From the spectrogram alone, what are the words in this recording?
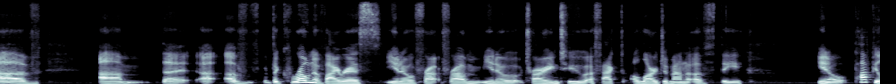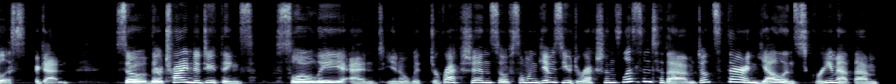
of um, the uh, of the coronavirus, you know, from from you know trying to affect a large amount of the you know populace again. So they're trying to do things slowly and you know with directions so if someone gives you directions listen to them. Don't sit there and yell and scream at them.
